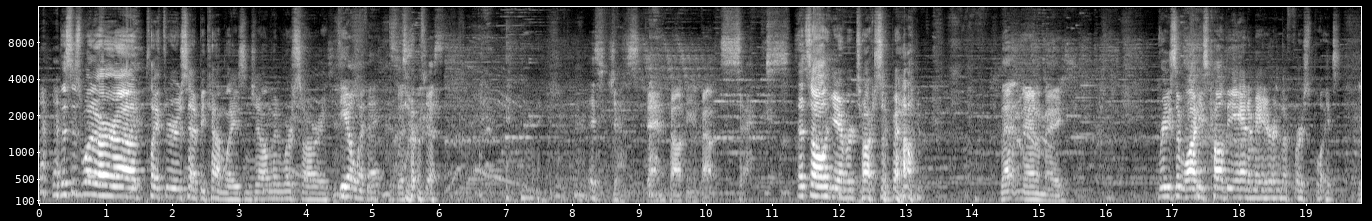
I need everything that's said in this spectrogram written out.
This is what our uh, playthroughs have become, ladies and gentlemen. We're sorry. Deal with it. It's just. It's just Dan talking about sex. That's all he ever talks about. That and anime. Reason why he's called the animator in the first place. The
